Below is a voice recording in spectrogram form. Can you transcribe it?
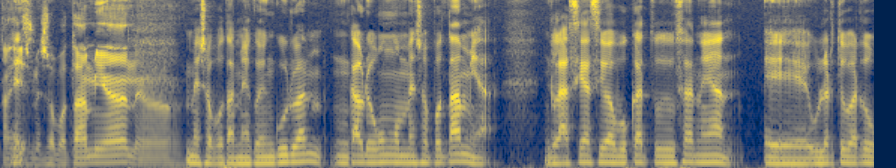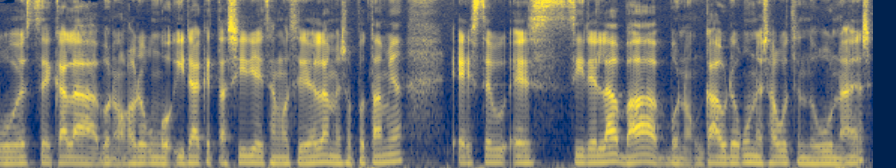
Adiz, Mesopotamian, edo... Mesopotamiako inguruan, gaur egungo Mesopotamia glaziazioa bukatu duzanean, e, ulertu behar dugu ez zekala, bueno, gaur egungo Irak eta Siria izango zirela Mesopotamia, ez, ez zirela, ba, bueno, gaur egun ezagutzen duguna, ez?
